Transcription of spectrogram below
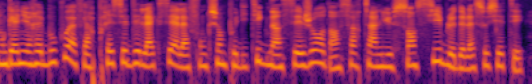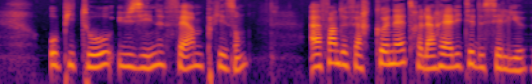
On gagnerait beaucoup à faire précéder l'accès à la fonction politique d'un séjour dans certains lieux sensibles de la société, hôpitaux, usines, fermes, prisons, afin de faire connaître la réalité de ces lieux.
